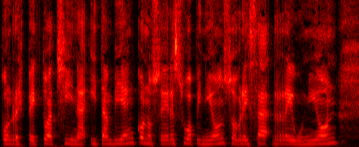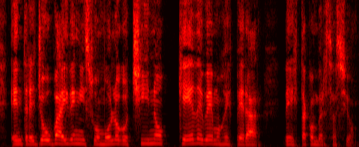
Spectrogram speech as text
con respecto a China y también conocer su opinión sobre esa reunión entre Joe Biden y su homólogo chino. ¿Qué debemos esperar de esta conversación?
